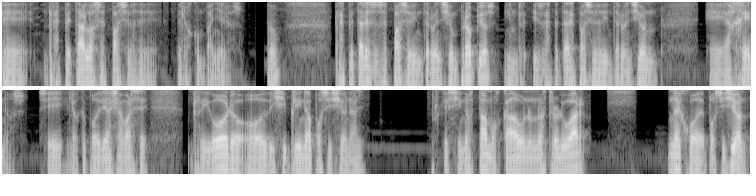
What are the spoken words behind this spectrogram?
eh, respetar los espacios de, los compañeros, ¿no? Respetar esos espacios de intervención propios y, respetar espacios de intervención eh, ajenos, ¿sí? Lo que podría llamarse rigor o, disciplina posicional. Porque si no estamos cada uno en nuestro lugar, no hay juego de posición,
